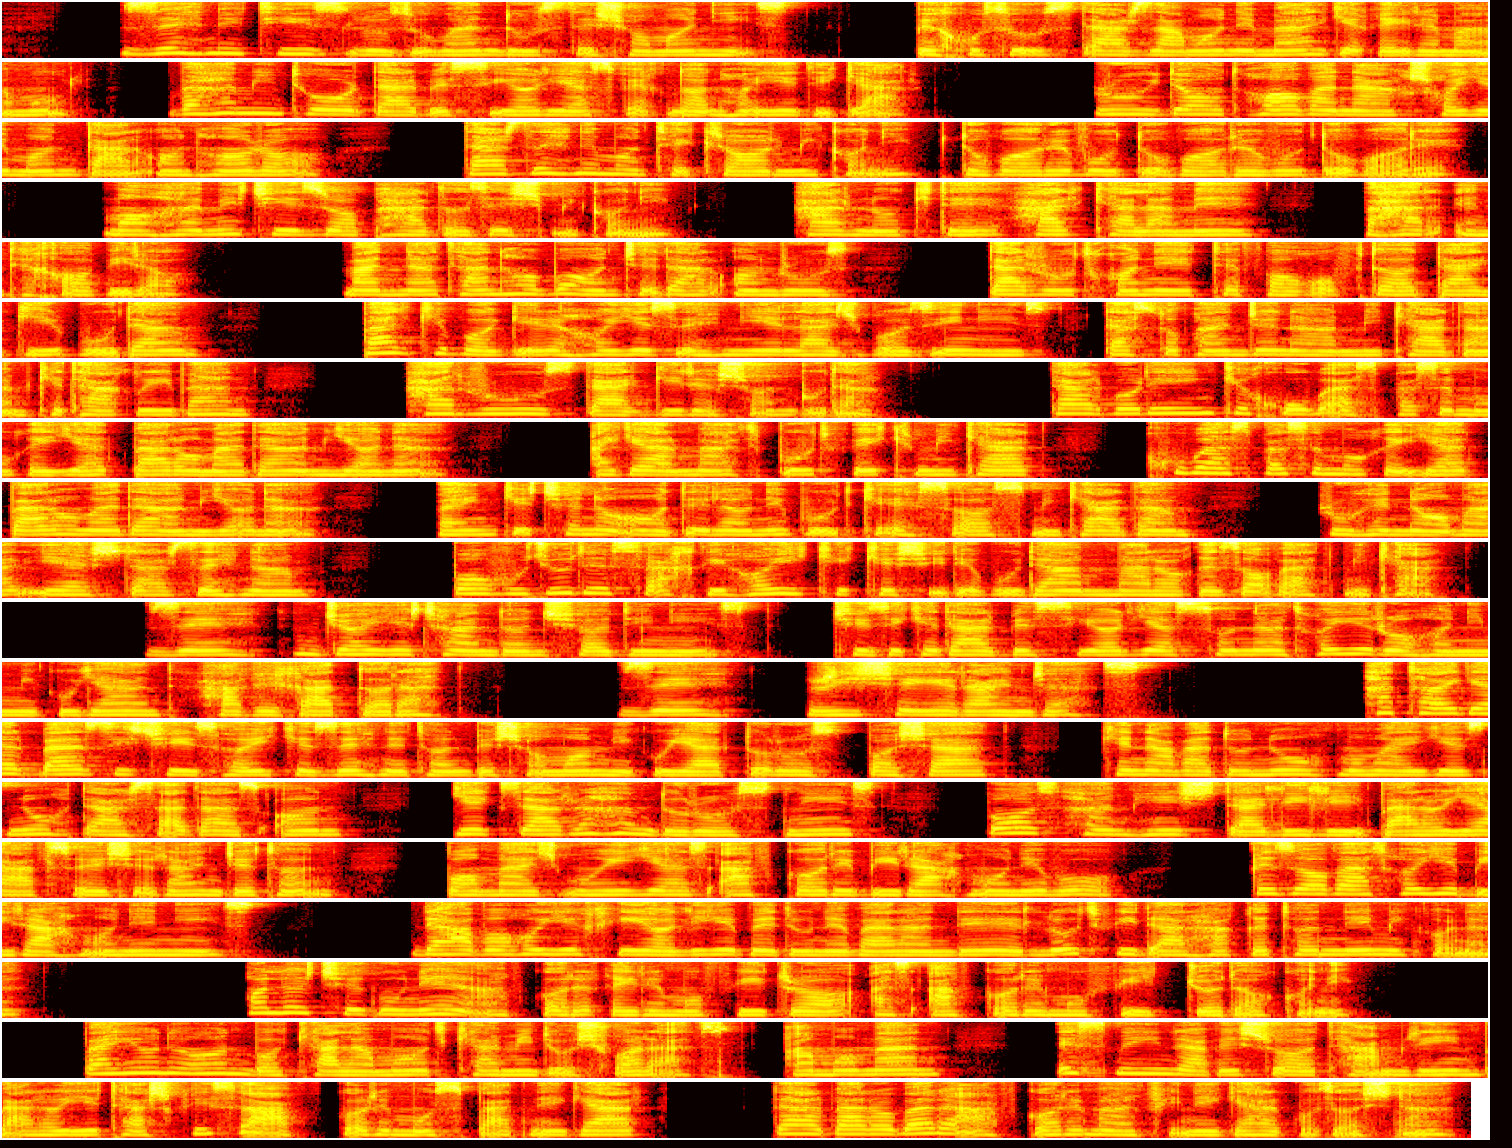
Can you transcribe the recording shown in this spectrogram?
ذهن تیز لزوما دوست شما نیست به خصوص در زمان مرگ غیرمعمول و همینطور در بسیاری از فقدانهای دیگر رویدادها و نقشهایمان در آنها را در ذهنمان تکرار می کنیم دوباره و دوباره و دوباره ما همه چیز را پردازش می کنیم هر نکته، هر کلمه و هر انتخابی را من نه تنها با آنچه در آن روز در رودخانه اتفاق افتاد درگیر بودم بلکه با گره های ذهنی لجبازی نیز دست و پنجه نرم می کردم که تقریبا هر روز درگیرشان بودم. درباره اینکه خوب از پس موقعیت برآمدم یا نه اگر مت بود فکر می کرد خوب از پس موقعیت برآمدم یا نه و اینکه چه عادلانه بود که احساس می کردم روح نامرئیش در ذهنم با وجود سختی هایی که کشیده بودم مرا قضاوت می کرد. ذهن جای چندان شادی نیست. چیزی که در بسیاری از سنت های روحانی می گویند حقیقت دارد. ذهن ریشه رنج است. حتی اگر بعضی چیزهایی که ذهنتان به شما می‌گوید درست باشد که 99 ممیز 9 درصد از آن یک ذره هم درست نیست باز هم هیچ دلیلی برای افزایش رنجتان با مجموعی از افکار بیرحمانه و قضاوتهای بیرحمانه نیست. دعواهای خیالی بدون برنده لطفی در حقتان نمی کند. حالا چگونه افکار غیر مفید را از افکار مفید جدا کنیم؟ بیان آن با کلمات کمی دشوار است اما من اسم این روش را تمرین برای تشخیص افکار مثبت نگر در برابر افکار منفی نگر گذاشتم.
